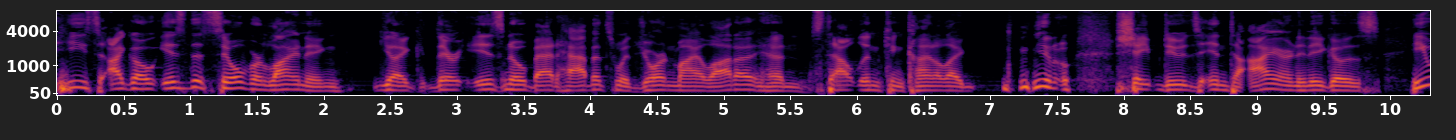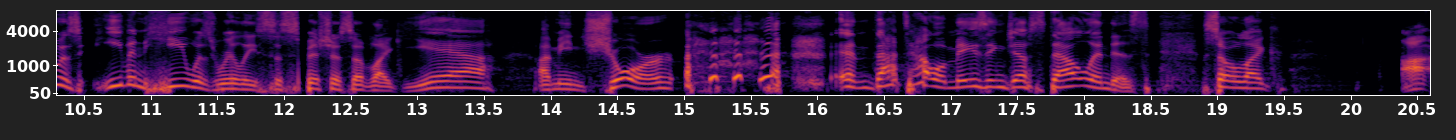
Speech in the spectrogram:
he's I go, is the silver lining like there is no bad habits with Jordan Mailata and Stoutland can kind of like you know, shape dudes into iron. And he goes, he was, even he was really suspicious of like, yeah, I mean, sure. and that's how amazing Jeff Stoutland is. So, like, I,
